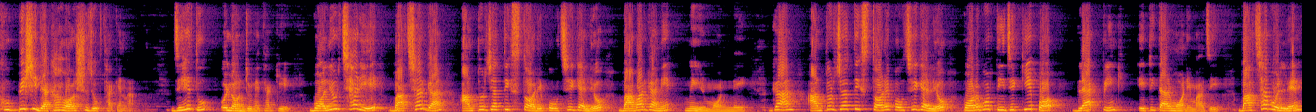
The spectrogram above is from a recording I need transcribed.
খুব বেশি দেখা হওয়ার সুযোগ থাকে না। যেহেতু ও লন্ডনে থাকে, বলিউড ছাড়িয়ে বাদশার গান আন্তর্জাতিক স্তরে পৌঁছে গেলেও বাবার গানে মেয়ের মন নেই। গান আন্তর্জাতিক স্তরে পৌঁছে গেলেও পরবর্তী যে কে পপ ব্ল্যাক পিঙ্ক এটি তার মনে মাঝে। বাচ্চা বললেন,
